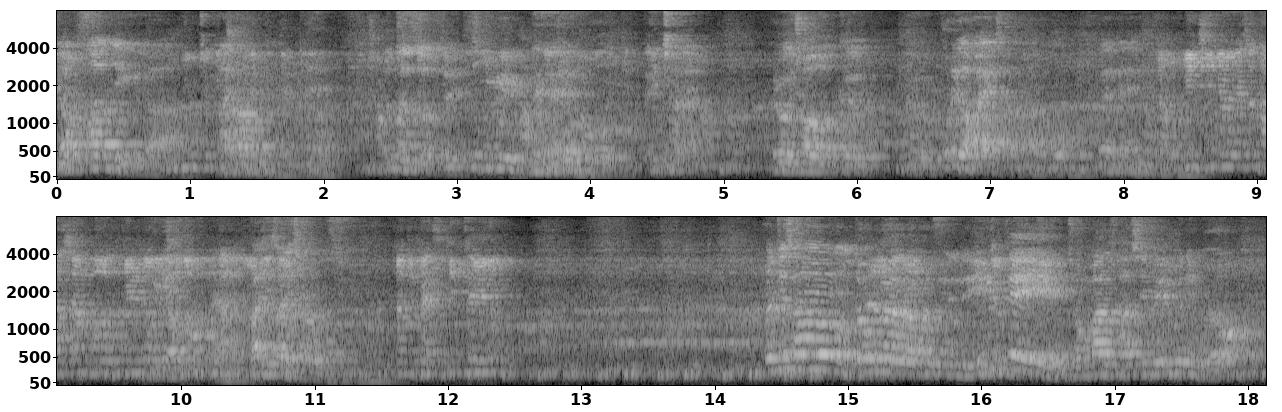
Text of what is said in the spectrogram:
역선 얘기가 많이 나옵니다. 때문에 어쩔 수 없어요. TV를 네. 괜찮아요. 그리고 저 그, 그 뿌리가 많이 자랐다고. 네네. 자, 우리 진영에서 다시 한번 길동이 뿌리가 시도합니다. 네, 빨리빨리 자라고 있습니다. 현재 베스트 김태윤. 현재 상황은 어떤가요? 볼수 있는데 1대1 전반 41분이고요.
